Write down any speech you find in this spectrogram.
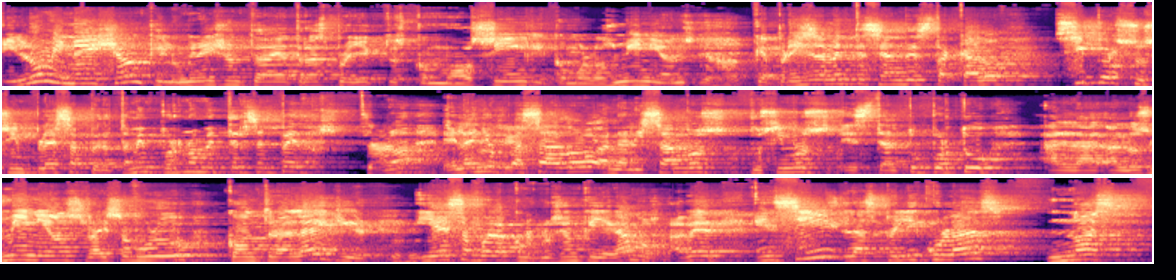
Illumination, que Illumination trae atrás proyectos como Sing y como los Minions, que precisamente se han destacado, sí por su simpleza, pero también por no meterse en pedos. ¿no? El año pasado analizamos, pusimos este, al tú por tú a, los Minions, Rise of Gru, contra Lightyear. Y esa fue la conclusión que llegamos. A ver, en sí, las películas no es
